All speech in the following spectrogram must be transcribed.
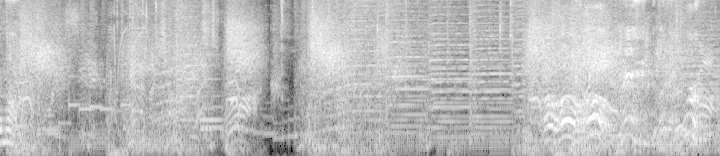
Come on. Oh, oh, oh, man. That worked.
